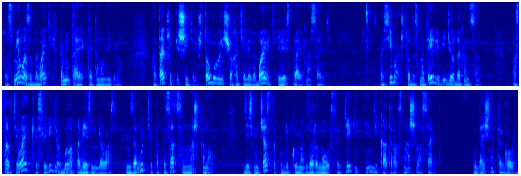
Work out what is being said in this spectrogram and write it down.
то смело задавайте их в комментариях к этому видео. А также пишите, что бы вы еще хотели добавить или исправить на сайте. Спасибо, что досмотрели видео до конца. Поставьте лайк, если видео было полезным для вас. Не забудьте подписаться на наш канал. Здесь мы часто публикуем обзоры новых стратегий и индикаторов с нашего сайта. Удачной торговли!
